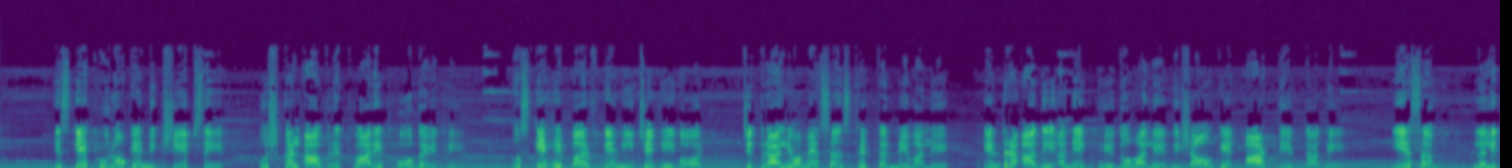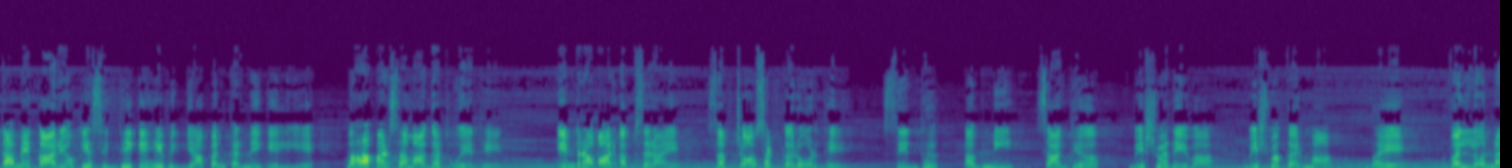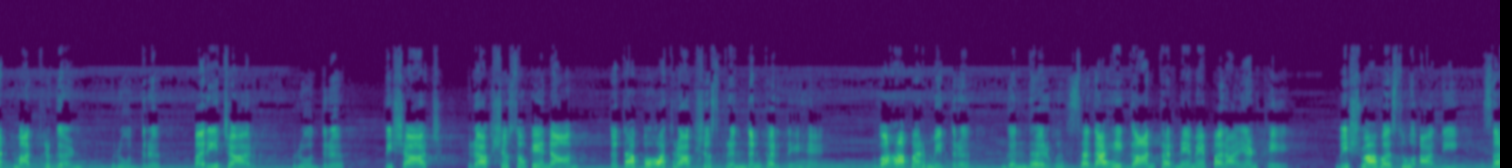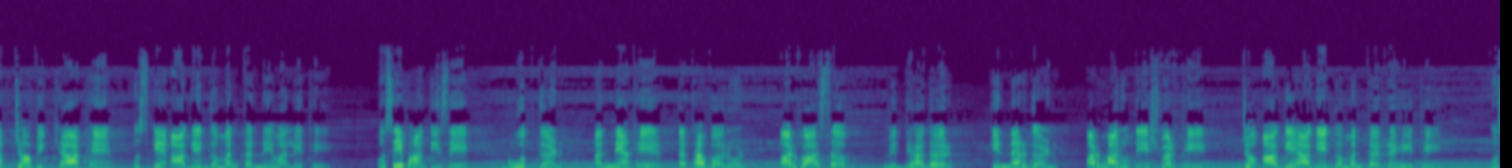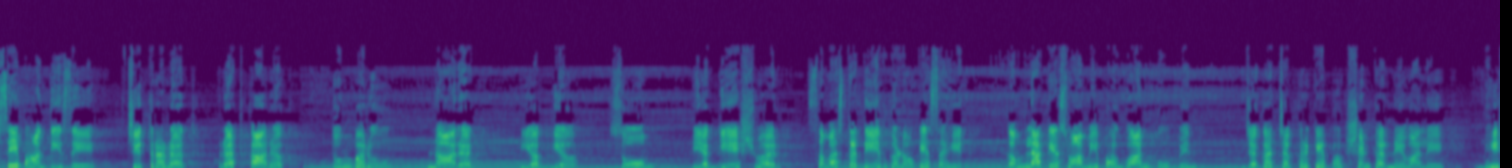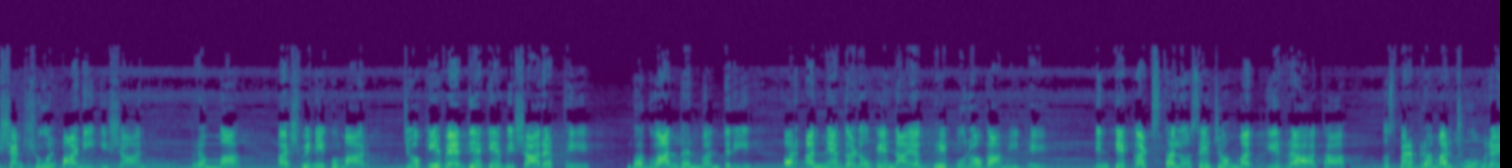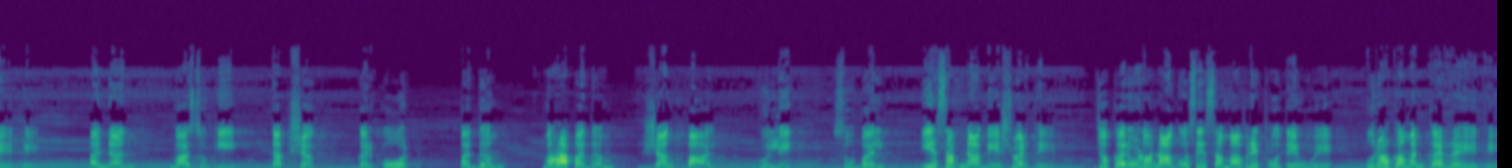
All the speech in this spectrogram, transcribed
इसके खुरों के निक्षेप से पुष्कल आवृत वारित हो गए थे। उसके ही पर्व के नीचे की ओर चित्रालयों में संस्थित करने वाले इंद्र आदि अनेक भेदों वाले दिशाओं के आठ देवता थे। ये सब ललिता में कार्यों की सिद्धि के ही विज्ञापन करने के लिए वहाँ पर समागत हुए थे। इंद्र और अप्सराएँ सब चौसठ करोड़ थे। सिद्ध, अग्नि, साध्य, विश्वदेवा, विश्वकर्मा, भय, वल्लोन्नत मातृगण, रुद्र, परिचार, रुद्र, पिशाच, राक्षसों के नाम तथा बहुत राक्षस क्रंदन करते हैं। वहाँ पर मित्र, गंधर्व सदा ही गान करने में परायण थे। विश्वावसु आदि सब जो विख्यात हैं, उसके आगे गमन करने वाले थे। उसी भांति से भूतगण अन्य थे तथा वरुण और वासव, विद्याधर, किन्नरगण और मारुतेश्वर थे, जो आगे आगे गमन कर रहे थे। उसी भांति से चित्ररथ, रथकारक, तुम्बरु, नारद, यज्ञ, सोम, यज्ञेश्वर, समस्त देवगणों के सहित कमला के स्वामी भगवान गोविंद जगत चक्र के भक्षण करने वाले भीषण शूल पाणी ईशान, ब्रह्मा, अश्विनी कुमार, जो कि वैद्य के विशारद थे, भगवान धनवंतरी और अन्य गणों के नायक भी पुरोगामी थे। इनके कट स्थलों से जो मत गिर रहा था, उस पर भ्रमर झूम रहे थे। अनंत, वासुकी, तक्षक, करकोट, पदम, महापदम, शंखपाल, गुलिक, सुबल, ये सब नागेश्वर थे। जो करोड़ों नागों से समावृत होते हुए पुरोगमन कर रहे थे।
